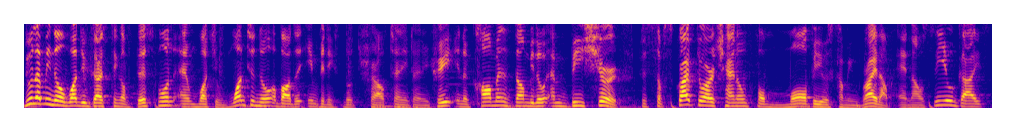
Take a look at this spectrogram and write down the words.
do let me know what you guys think of this phone and what you want to know about the Infinix Note 12 2023 in the comments down below and be sure to subscribe to our channel for more videos coming right up and I'll see you guys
